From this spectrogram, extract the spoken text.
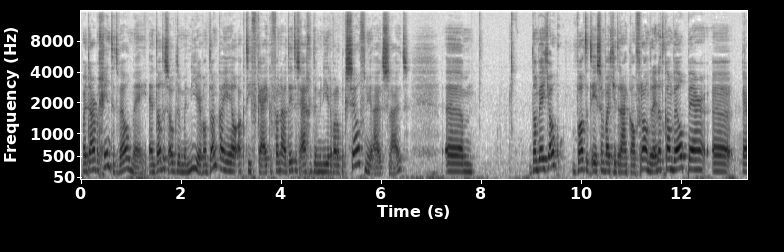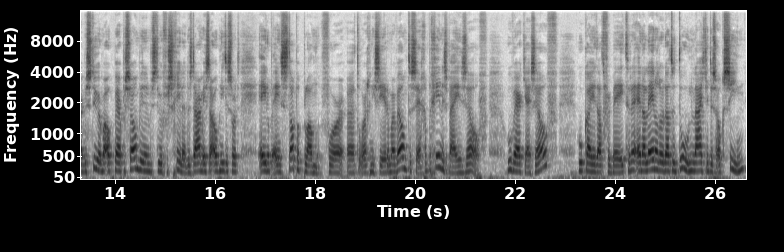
Maar daar begint het wel mee. En dat is ook de manier, want dan kan je heel actief kijken van nou, dit is eigenlijk de manier waarop ik zelf nu uitsluit. Um, dan weet je ook wat het is en wat je eraan kan veranderen. En dat kan wel per, uh, per bestuur, maar ook per persoon binnen het bestuur verschillen. Dus daarom is daar ook niet een soort één op één stappenplan voor uh, te organiseren. Maar wel om te zeggen, begin eens bij jezelf. Hoe werk jij zelf? Hoe kan je dat verbeteren? En alleen al door dat te doen, laat je dus ook zien,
